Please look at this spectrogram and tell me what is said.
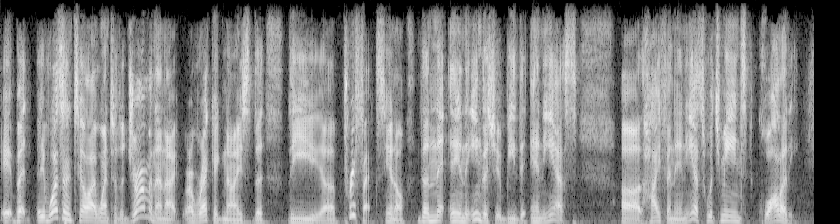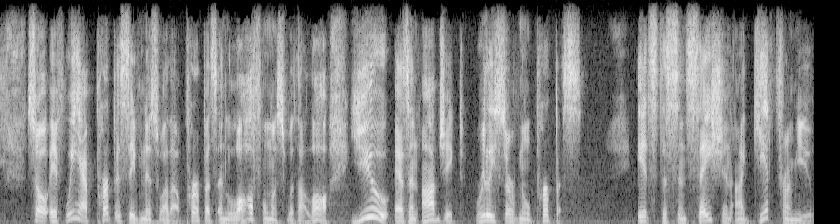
It, but it wasn't until I went to the German and I, I recognized the the uh, prefix. You know, the in English it would be the nes uh, hyphen nes, which means quality. So if we have purposiveness without purpose and lawfulness without law, you as an object really serve no purpose. It's the sensation I get from you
